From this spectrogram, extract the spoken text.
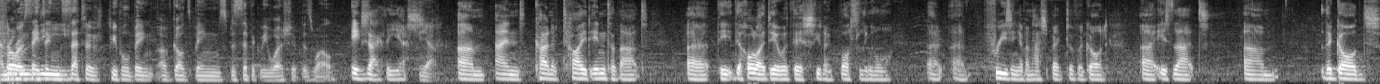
and a rotating the- set of people being of gods being specifically worshipped as well. Exactly. Yes. Yeah. um, and kind of tied into that, uh, the the whole idea with this, you know, bottling or uh, uh, freezing of an aspect of a god, uh, is that um, the gods.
